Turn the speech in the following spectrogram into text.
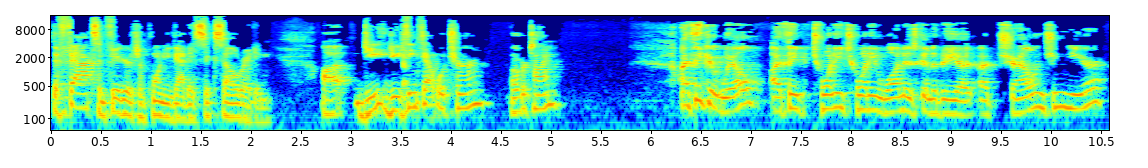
the facts and figures are pointing that it's accelerating. Uh, do, you, do you think that will turn over time? I think it will. I think 2021 is going to be a, a challenging year,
